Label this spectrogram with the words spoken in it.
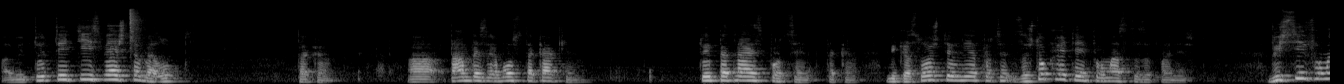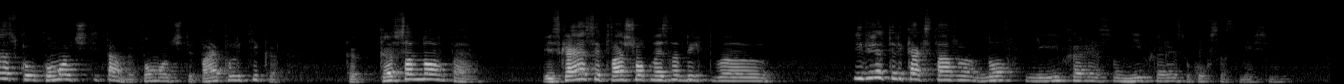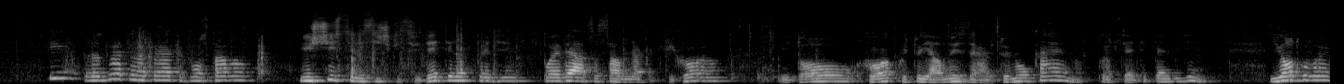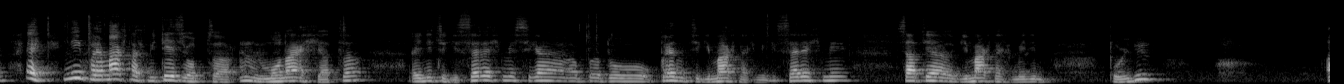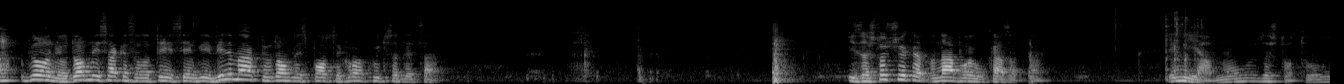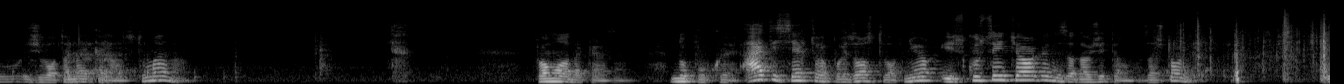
Ами, то ти, ти смешна, бе. Така. А, там безработицата как е? Той 15%, така. Ми сложите уния процент. Защо криете информацията за това нещо? Вижте информация, какво мълчите там, бе? Какво мълчите? Това е политика. Какъв съм нов, бе? Изкара се това, защото наистина бих... А... И виждате ли как става нов, не им харесва, не им харесва, колко са смешни. И разбирате накрая какво става. Изчистили всички свидетели преди, появяват се само някакви хора и то хора, които явно и здравето им е окаяно през последните 5 години. И отговор е, е, ние премахнахме тези от монархията, едните ги селехме, сега до предните ги махнахме, ги селехме, сега тя ги махнахме един по един, а, било неудобно и сега са на 37 години. Винаги малко неудобно използвате хора, които са деца. И защо човека набора го каза това? Еми явно, защото живота ме е калял от стомана. Какво мога да кажа? Но покрай IT сектора производство в Нью Йорк и изкуствените органи задължително. Защо не?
